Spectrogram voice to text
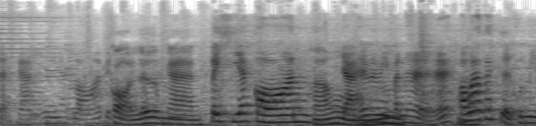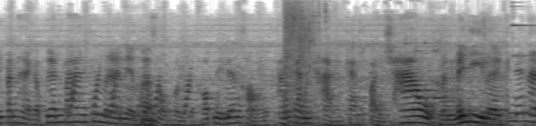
จัดการให้เรียบร้อยไป ก่อนเริ่มงาน ไปเคลียร์ก่อน ครับผมอย่าให้มันมีปัญหา เพราะว่าถ้าเกิดคุณมีปัญหากับเพื่อนบ้านขึ้นมาเนี่ยมันจะส่งผลกระทบในเรื่องของทั้งการขายการปล่อยเช่า มันไม่ดีเลยที่แนะน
